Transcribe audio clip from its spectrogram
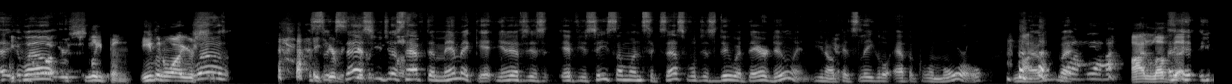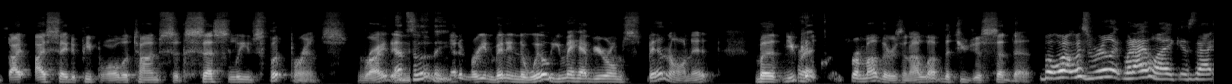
Uh, even well, while you're sleeping, even while you're well, success, you just have to mimic it. You know, if just, if you see someone successful, just do what they're doing. You know, yeah. if it's legal, ethical, and moral. You know, but well, yeah. I love that. Uh, I, I say to people all the time, success leaves footprints, right? And Absolutely. Instead of reinventing the wheel, you may have your own spin on it, but you can learn from others. And I love that you just said that. But what was really what I like is that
